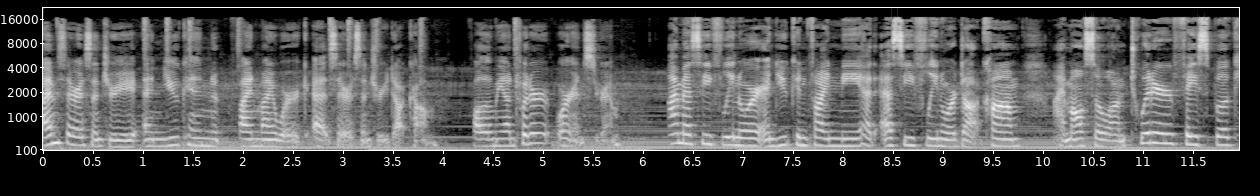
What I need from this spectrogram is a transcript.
I'm Sara Century, and you can find my work at saracentury.com. Follow me on Twitter or Instagram. I'm Essie Fleenor, and you can find me atessiefleenor.com. I'm also on Twitter, Facebook,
